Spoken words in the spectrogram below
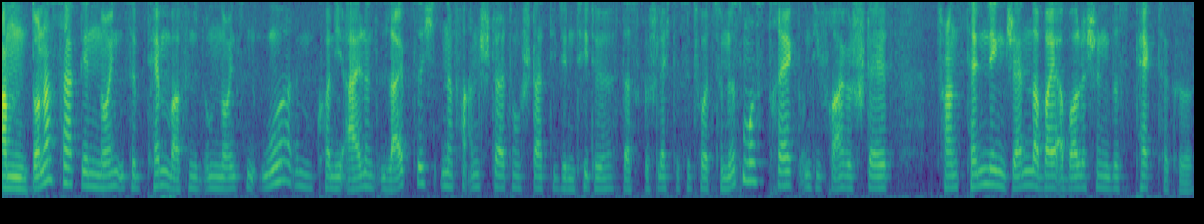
Am Donnerstag, den 9. September, findet um 19 Uhr im Coney Island in Leipzig eine Veranstaltung statt, die den Titel Das Geschlecht des Situationismus trägt und die Frage stellt, Transcending Gender by Abolishing the Spectacle.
